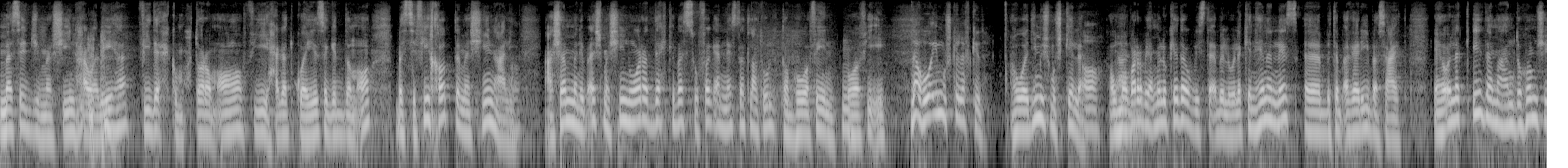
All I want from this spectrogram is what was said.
message ماشيين حواليها. في ضحك محترم آه في حاجات كويسة جدا آه بس في خط ماشيين عليه. عشان ما نبقاش ماشيين ورا الضحك بس وفجأة الناس تطلع تقول طب هو فين؟ هو في إيه؟ لا هو إيه المشكلة في كده؟ هو دي مش مشكلة. آه، هم يعني- بره بيعملوا كده وبيستقبلوا. لكن هنا الناس آه، بتبقى غريبة ساعات. يعني يقول لك إيه ده ما عندهمش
